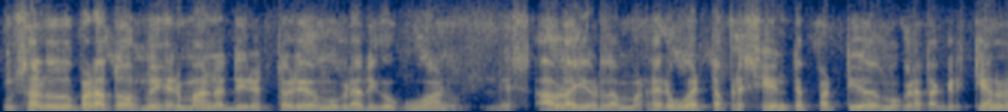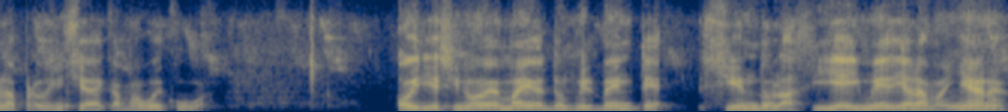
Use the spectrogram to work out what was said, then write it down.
Un saludo para todos mis hermanos del Directorio Democrático Cubano. Les habla Jordan Marrero Huerta, presidente del Partido Demócrata Cristiano en la provincia de Camagüey, Cuba. Hoy, 19 de mayo del 2020, siendo las 10 y media de la mañana,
